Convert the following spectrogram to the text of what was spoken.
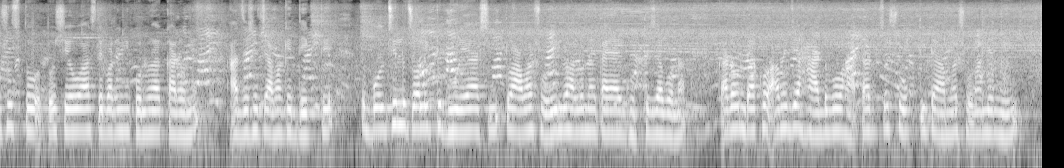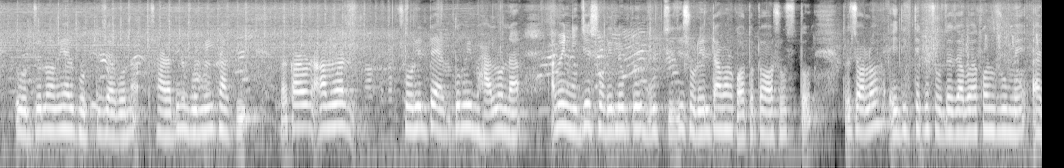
অসুস্থ, তো সেও আসতে পারেনি কোনো এক কারণে। আজ এসেছে আমাকে দেখতে। তো বলছিল, চল একটু ঘুরে আসি। তো আমার শরীর ভালো নয়, তাই আর ঘুরতে যাব না। কারণ দেখো, আমি যে হাঁটবো, হাঁটার যে শক্তিটা আমার শরীরে নেই, তো ওর জন্য আমি আর ঘুরতে যাব না। সারাদিন রুমেই থাকি। কারণ আমার শরীরটা একদমই ভালো না আমি নিজের শরীরের উপরে বুঝছি যে শরীরটা আমার কতটা অসুস্থ তো চলো এই দিক থেকে সোজা যাব এখন রুমে আর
